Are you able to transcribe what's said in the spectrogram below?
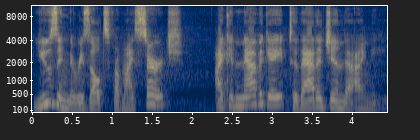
Using the results from my search, I can navigate to that agenda I need.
